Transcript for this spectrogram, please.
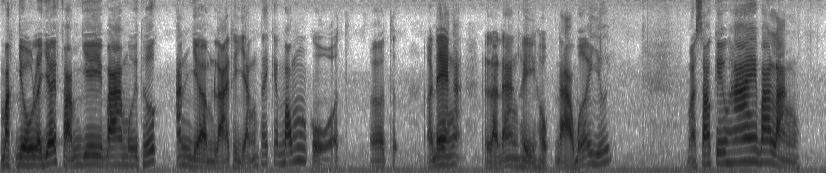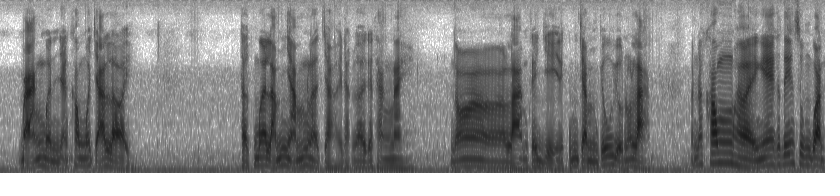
Mặc dù là với phạm vi 30 thước anh dòm lại thì vẫn thấy cái bóng của ờ, uh, ở đen á, là đang hì hục đào bới dưới. Mà sau kêu hai ba lần? Bạn mình vẫn không có trả lời. Thật mới lẩm nhẩm là trời đất ơi cái thằng này nó làm cái gì cũng chăm chú vô nó làm. Nó không hề nghe cái tiếng xung quanh.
